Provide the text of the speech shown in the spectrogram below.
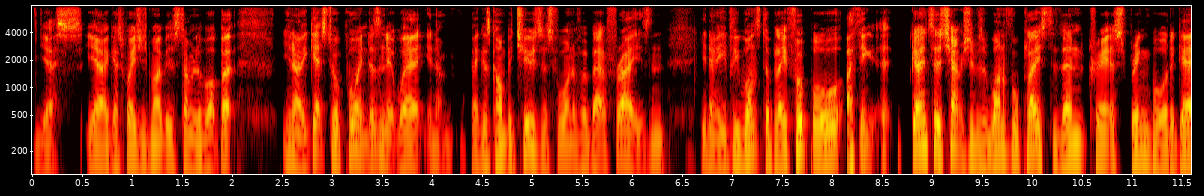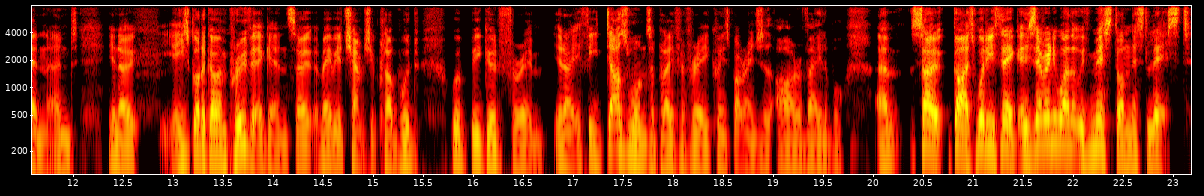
Yes, yeah, I guess wages might be the stumbling block, but you know, it gets to a point, doesn't it, where you know beggars can't be choosers, for want of a better phrase. And you know, if he wants to play football, I think uh, going to the championship is a wonderful place to then create a springboard again. And you know, he's got to go and prove it again. So maybe a championship club would would be good for him. You know, if he does want to play for free, Queens Park Rangers are available. Um, so guys, what do you think? Is there anyone that we've missed on this list?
